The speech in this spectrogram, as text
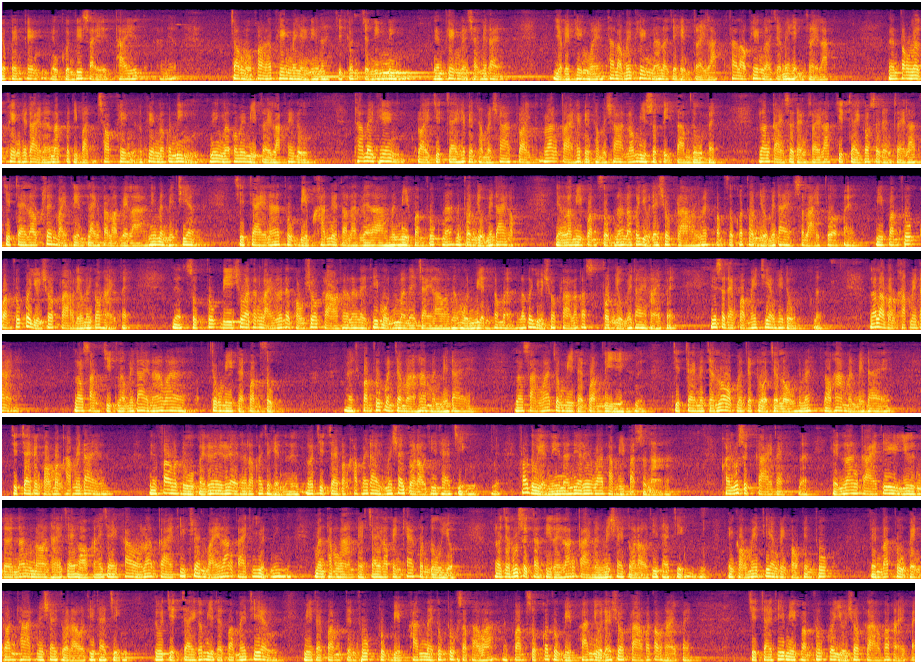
ยกเว้นเพ่งอย่างคุณที่ใส่ไทยอันเนี้ยจ้องหลวงพ่อแล้วเพ่งไว้อย่างนี้นะจิตก็จะนิ่งๆงั้นเพ่งเนี่ยใช้ไม่ได้ อย่าไปเพ่งไว้ ถ้าเราไม่เพ่งนะเราจะเห็นไตรลักษณ์ถ้าเราเพ่งเราจะไม่เห็นไตรลักษณ์ นั้นต้องเลิกเพ่งให้ได้นะนักปฏิบัติชอบเพ่งเพ่งแล้วก็นิ่ง นิ่งแล้วก็ไม่มีไตรลักให้ดู ถ้าไม่เพ่งปล่อยจิตใจให้เป็นธรรมชาติ ปล่อยร่างกายให้เป็นธรรมชาติ แล้วมีสติตามดูไป ร่างกายแสดงไตรลักจิตใจก็แสดงไตรลักจิตใจเราเคลื่อนไหวเปลี่ยนแปลงตลอดเวลา นี่มันไม่เที่ยง จิตใจนะ ถูกบีบคั้นอยู่ตลอดเวลา มันมีความทุกข์นะ มันทนอยู่ไม่ได้หรอก อย่างเรามีความสุขนะเราก็อยู่ได้ชั่วคราวใช่ไหมความสุขก็ทนอยู่ไม่ได้สลายตัวไป มีความทุกข์ความทุกข์ก็อยู่ชั่วคราวเดี๋ยวมันก็หายไปเนี่ยสุขทุกข์ดีชั่วทั้งหลายล้วนแต่ของชั่วคราวทั้งนั้นเลยที่หมุนมาในใจเรานะหมุนเวียนเข้ามา แล้วก็อยู่ชั่วคราวแล้วก็ทนอยู่ไม่ได้หายไป นี่แสดงความไม่เที่ยงให้ดูนะแล้วเราบังคับไม่ได้ เราสั่งจิตเราไม่ได้นะว่าจงมีแต่ความสุขความทุกข์มันจะมาห้ามมันไม่ได้ เราสั่งว่าจงมีแต่ความดีจิตใจมันจะโลภมันจะโกรธจะหลงใช่ไหมเราห้ามมันไม่ได้ จิตใจเป็นของบังคับไม่ได้เนี่ยเฝ้าดูไปเรื่อยๆนะเราก็จะเห็นเออจิตใจบังคับไม่ได้ ไม่ใช่ตัวเราที่แท้จริงเนี่ยเฝ้าดูอย่างนี้นะเนี่ยเรียกว่าทำมีปัสนาคอยรู้สึกกายไปนะเห็นร่างกายที่ยืนเดินนั่งนอนหายใจออกหายใจเข้า ร่างกายที่เคลื่อนไหวร่างกายที่หยุดนิ่งมันทำงานไปใจเราเป็นแค่คนดูอยู่ เราจะรู้สึกทันทีเลยร่างกายมันไม่ใช่ตัวเราที่แท้จริง เป็นของไม่เที่ยงเป็นของเป็นทุกข์เป็นวัตถุเป็นก้อนธาตุไม่ใช่ตัวเราที่แท้จริง ดูจิตใจก็มีแต่ความไม่เที่ยง มีแต่ความเป็นทุกข์ถูกบีบคั้นในทุก ๆ สภาวะ ความสุขก็ถูกบีบคั้นอยู่ได้ชั่วคราวก็ต้องหายไป จิตใจที่มีความทุกข์ก็อยู่ชั่วคราวก็หายไป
